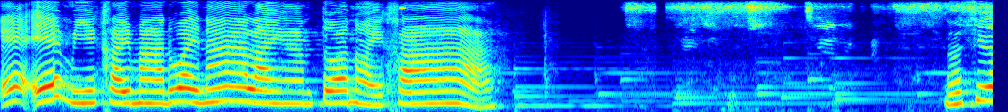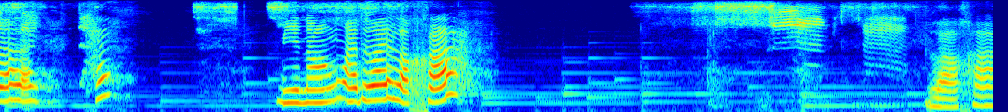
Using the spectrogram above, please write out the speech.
เอ๊ะเอ๊ะมีใครมาด้วยนะรายงานตัวหน่อยค่ะหนูชื่ออะไรคะมีน้องมาด้วยหรอคะหรอคะ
